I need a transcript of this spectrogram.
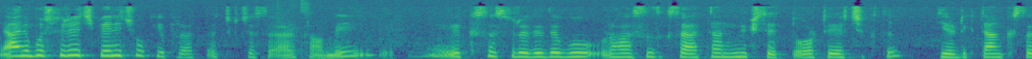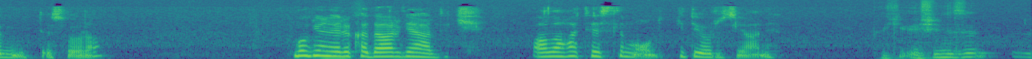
Yani bu süreç beni çok yıprattı açıkçası Erkan Bey. Ve kısa sürede de bu rahatsızlık zaten nüksetti, ortaya çıktı. Girdikten kısa bir müddet sonra. Bugünlere kadar geldik. Allah'a teslim olduk. Gidiyoruz yani. Peki eşinizin e,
